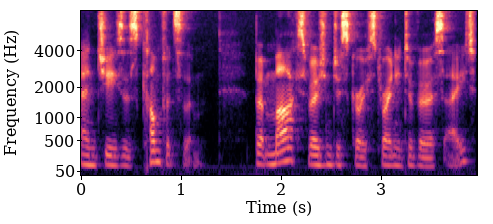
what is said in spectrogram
and Jesus comforts them. But Mark's version just goes straight into verse 8.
